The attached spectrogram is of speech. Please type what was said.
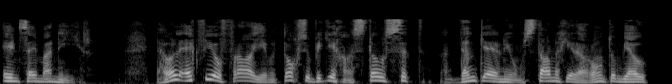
en sy manier. Nou wil ek vir jou vra, jy moet tog so 'n bietjie gaan stil sit. Dan dink jy aan die omstandighede rondom jou,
